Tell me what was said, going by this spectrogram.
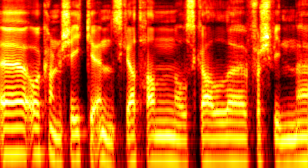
eh, og kanskje ikke ønsker at han nå skal eh, forsvinne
